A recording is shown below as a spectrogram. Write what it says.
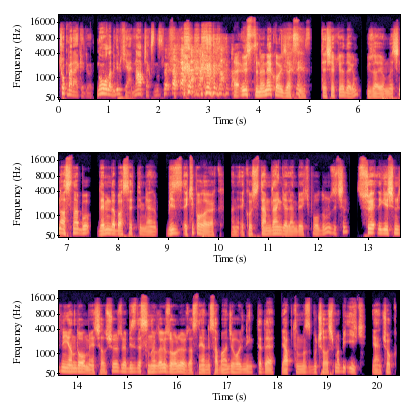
çok merak ediyorum. Ne olabilir ki yani? Ne yapacaksınız? Üstüne ne koyacaksınız? Teşekkür ederim güzel yorumlar için. Aslında bu demin de bahsettiğim yani biz ekip olarak hani ekosistemden gelen bir ekip olduğumuz için sürekli girişimcinin yanında olmaya çalışıyoruz ve biz de sınırları zorluyoruz aslında. Yani Sabancı Holding'de de yaptığımız bu çalışma bir ilk. Yani çok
